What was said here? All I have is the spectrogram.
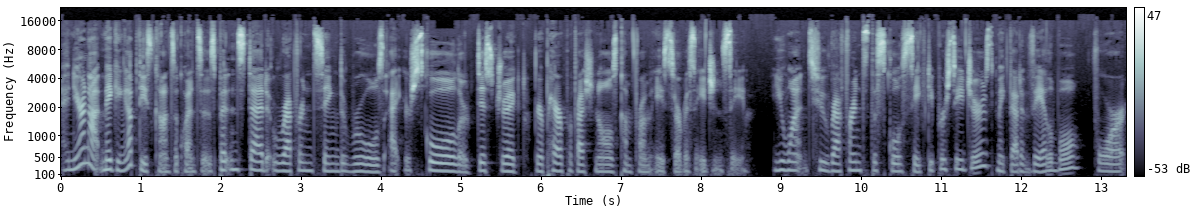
And you're not making up these consequences, but instead referencing the rules at your school or district where paraprofessionals come from a service agency. You want to reference the school safety procedures, make that available for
